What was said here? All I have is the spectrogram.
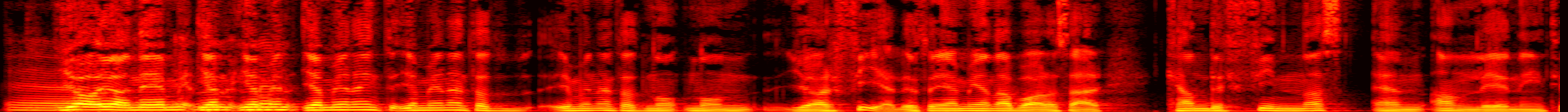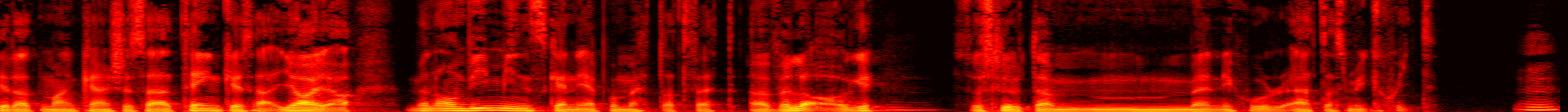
Eh, ja, ja, nej, jag, jag, men... jag, men, jag, menar inte, jag menar inte att, jag menar inte att någon, någon, gör fel, utan jag menar bara så här, kan det finnas en anledning till att man kanske så här, tänker så här, ja, ja, men om vi minskar ner på mättat fett överlag, mm. Så slutar människor äta så mycket skit. Mm.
